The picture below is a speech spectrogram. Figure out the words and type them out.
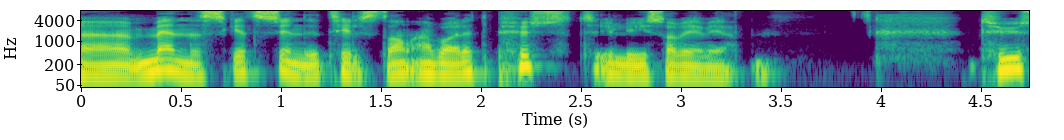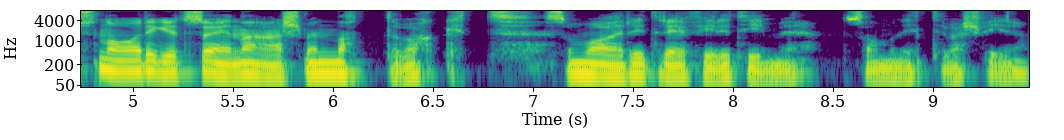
Eh, Menneskets syndige tilstand er bare et pust i lys av evigheten. Tusen år i Guds øyne er som en nattevakt som varer i tre–fire timer, Salme 90 vers 4.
